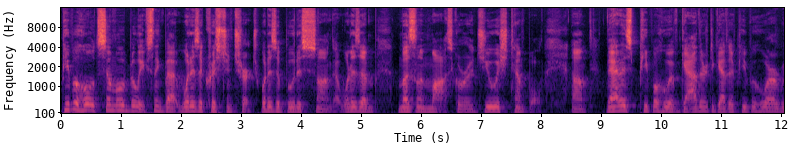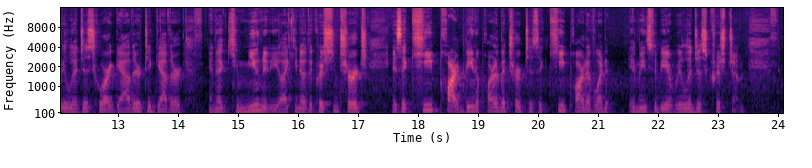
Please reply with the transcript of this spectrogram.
people who hold similar beliefs. Think about what is a Christian church? What is a Buddhist Sangha? What is a Muslim mosque or a Jewish temple? Um, that is people who have gathered together, people who are religious, who are gathered together in a community. Like, you know, the Christian church is a key part, being a part of a church is a key part of what it means to be a religious Christian.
